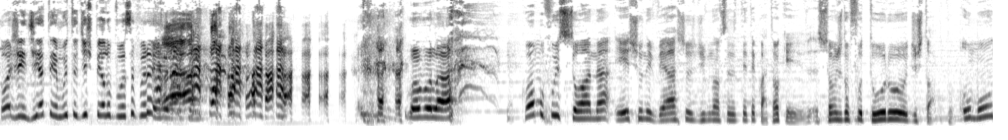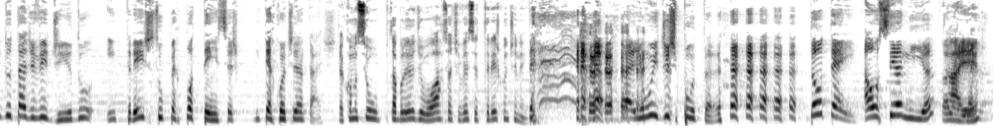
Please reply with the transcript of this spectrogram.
Hoje em dia tem muito despelo buça por aí, né? Vamos lá. Como funciona este universo de 1984? Ok, estamos no futuro distópico. O mundo está dividido em três superpotências intercontinentais. É como se o tabuleiro de War só tivesse três continentes. É, e um em disputa. então tem a Oceania. Olha Aí.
